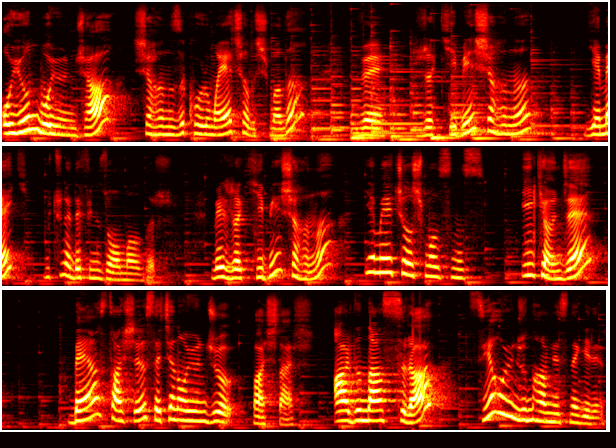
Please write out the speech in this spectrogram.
oyun boyunca şahınızı korumaya çalışmalı ve rakibin şahını yemek bütün hedefiniz olmalıdır. Ve rakibin şahını yemeye çalışmalısınız. İlk önce beyaz taşları seçen oyuncu başlar. Ardından sıra siyah oyuncunun hamlesine gelir.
